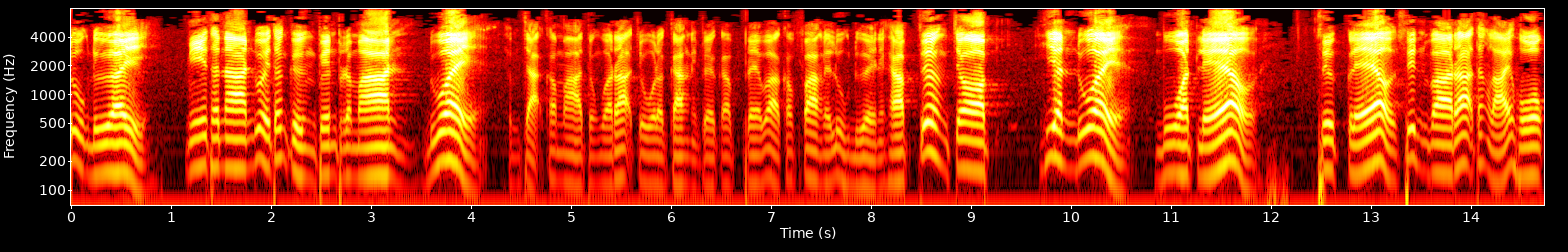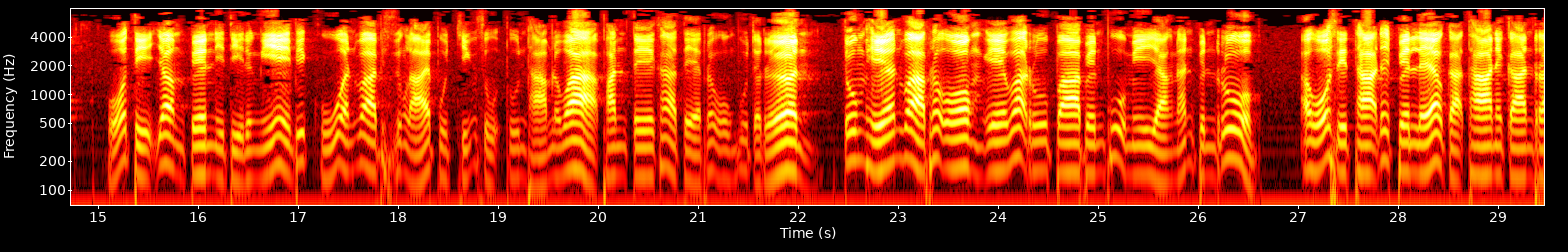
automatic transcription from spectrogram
ลูกเดือย มีทนานด้วยทั้งกึ่งเป็นประมาณด้วยคำจะเข้ามาตรงวระโจรกังนี่แปลกับแปลว่าข้าวฟ่างและลูกเดือยนะครับ ซึ่งจอบเฮี้ยนด้วยบวชแล้ว ศึกแล้วสิ้นวาระทั้งหลายหกโหติย่อมเป็นอิติดังนี้พิกขูอันว่าพิสุทั้งหลายปุจฉิงสุทูลถามแล้วว่า พันเตข้าแต่พระองค์ผู้เจริญตุมเห็นว่าพระองค์ เอวะรูปาเป็นผู้มีอย่างนั้นเป็นรูป อโหสิทธะได้เป็นแล้วกะทาในการไร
